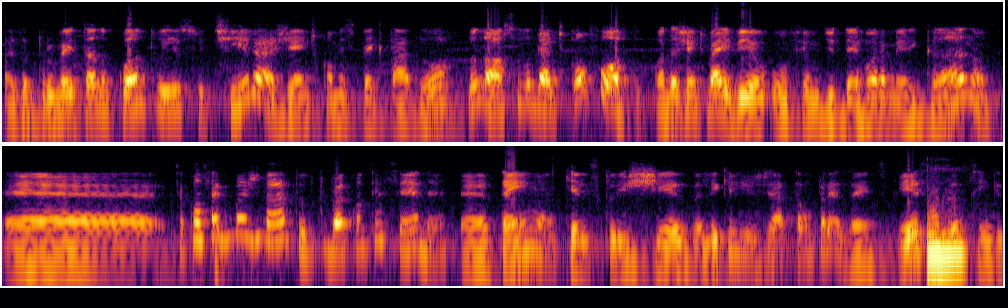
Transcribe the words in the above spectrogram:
Mas aproveitando quanto isso tira a gente como espectador do nosso lugar de conforto. Quando a gente vai ver um filme de terror americano, é, você consegue imaginar tudo que vai acontecer, né? É, tem aqueles clichês ali que já estão presentes. Esses, Uhum. assim, que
